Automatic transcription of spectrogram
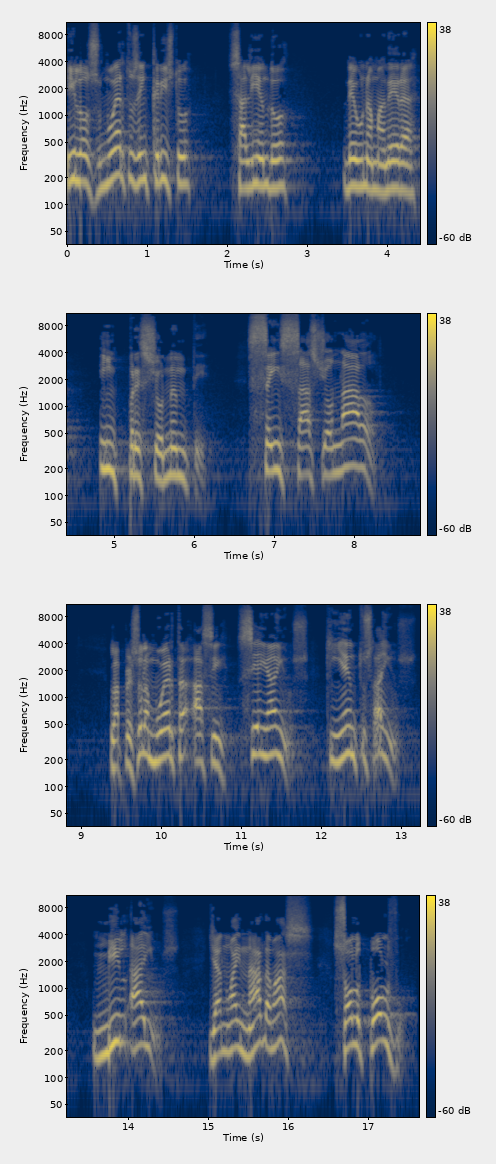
y los muertos en Cristo saliendo de una manera impresionante, sensacional. La persona muerta hace 100 años, 500 años, mil años, ya no hay nada más, solo polvo.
